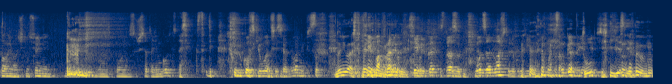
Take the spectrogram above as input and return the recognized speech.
Павел Иванович, ну сегодня исполнился 61 год, кстати. Кстати, Жуковский Влад 62 написал. Ну, не важно. Я поправил. Я говорю, как ты сразу год за два, что ли, в прошлом году? Тут, если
